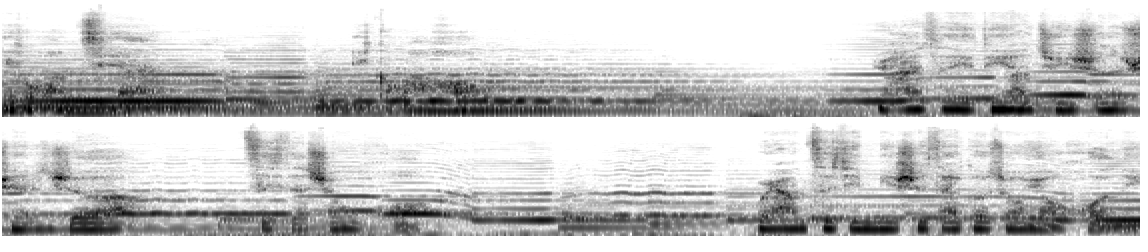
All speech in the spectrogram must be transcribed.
一个往前，一个往后。女孩子一定要谨慎的选择自己的生活，不让自己迷失在各种诱惑里，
